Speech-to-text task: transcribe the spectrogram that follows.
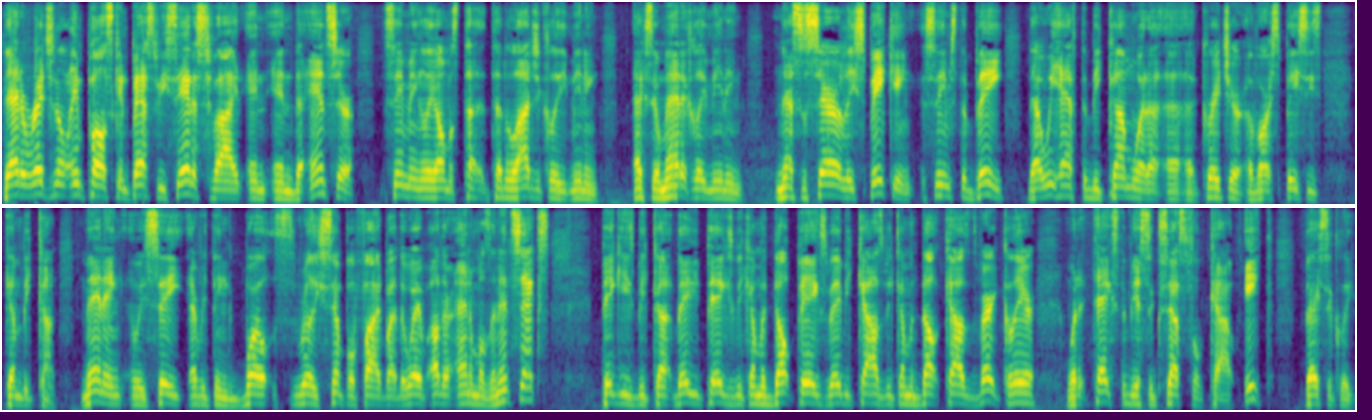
that original impulse can best be satisfied and and the answer seemingly almost tautologically meaning axiomatically meaning necessarily speaking, it seems to be that we have to become what a, a, creature of our species can become. Meaning, we see everything boiled, really simplified by the way of other animals and insects. Piggies become baby pigs become adult pigs, baby cows become adult cows. It's very clear what it takes to be a successful cow. Eat, basically.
